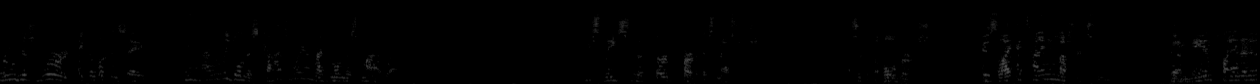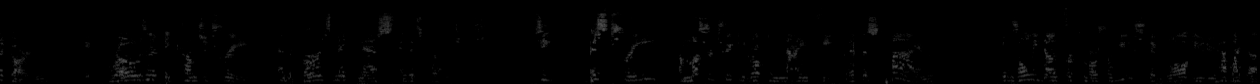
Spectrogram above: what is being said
through His Word, take a look and say, man, am I really doing this God's way or am I doing this my way? This leads to the third part of this message. Let's look at the whole verse. It's like a tiny mustard seed that a man planted in a garden. It grows and it becomes a tree, and the birds make nests in its branches. See, this tree, a mustard tree can grow up to nine feet, but at this time, it was only done for commercial use. They blow, you have like a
